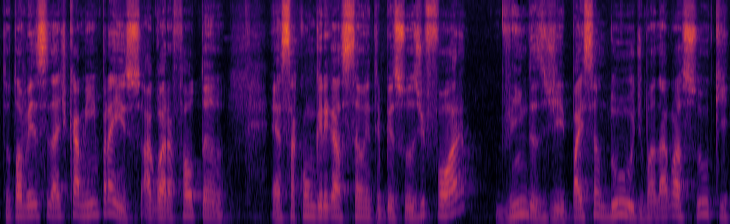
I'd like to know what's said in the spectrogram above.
Então talvez a cidade caminhe para isso. Agora, faltando essa congregação entre pessoas de fora, vindas de Paysandu, de Mandaguaçu, que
